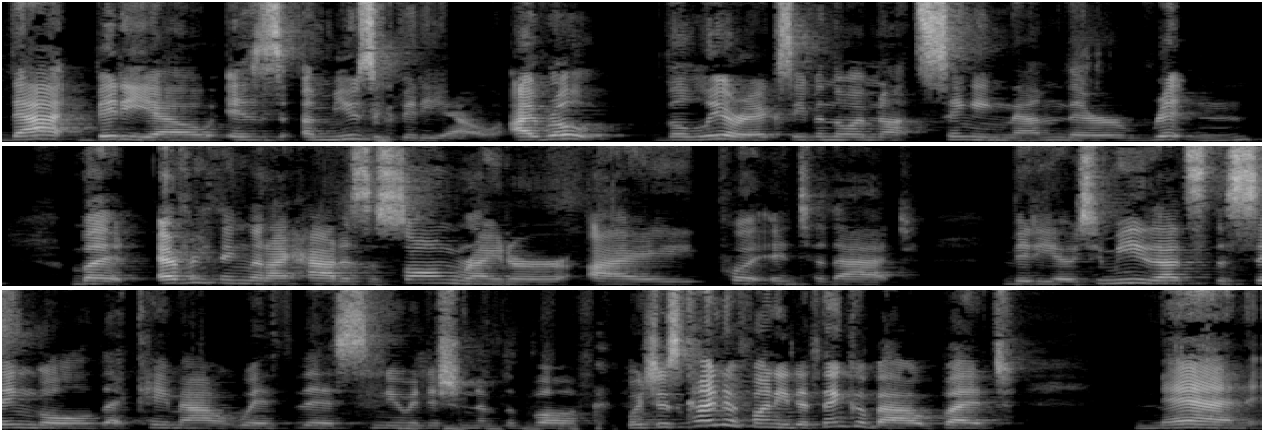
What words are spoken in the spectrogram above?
that video is a music video. I wrote the lyrics even though i'm not singing them they're written but everything that I had as a songwriter, I put into that video. To me, that's the single that came out with this new edition of the book, which is kind of funny to think about, but man,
